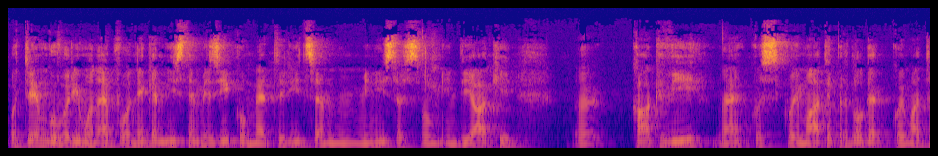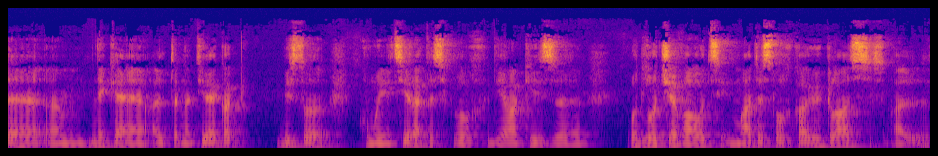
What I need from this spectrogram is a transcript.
O tem govorimo ne, po nekem istem jeziku med RICem, ministrstvom in dijaki. E, Kako vi, ne, ko, ko imate predloge, ko imate um, neke alternative, kako v bistvu komunicirate sploh dijaki z odločevalci? Imate sploh kakšen glas ali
